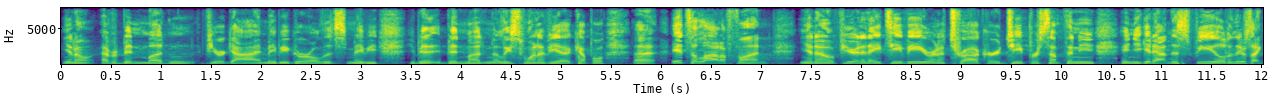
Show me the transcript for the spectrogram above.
you know, ever been mudding? If you're a guy, maybe a girl that's maybe you've been, mudding, at least one of you, a couple. Uh, it's a lot of fun. You know, if you're in an ATV or in a truck or a Jeep or something and you, and you get out in this field and there's like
